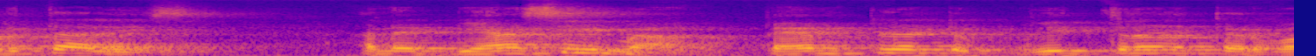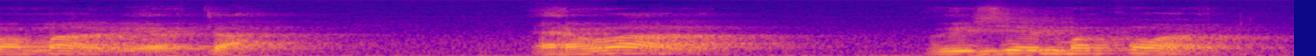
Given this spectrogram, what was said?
અડતાલીસ અને બ્યાસીમાં પેમ્પલેટ વિતરણ કરવામાં આવ્યા હતા. અહેવાલ વિજય મકવાણા.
